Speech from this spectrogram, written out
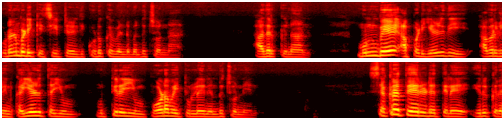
உடன்படிக்கை சீட்டு எழுதி கொடுக்க வேண்டும் என்று சொன்னார். அதற்கு நான் முன்பே அப்படி எழுதி அவர்களின் கையெழுத்தையும் முத்திரையும் போட வைத்துள்ளேன் என்று சொன்னேன். செக்ரட்டேரிடத்திலே இருக்கிற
